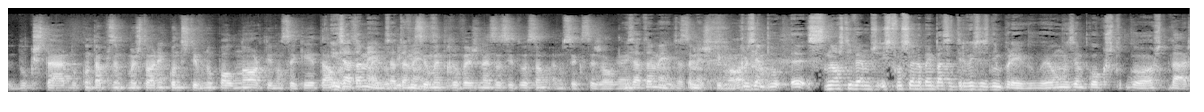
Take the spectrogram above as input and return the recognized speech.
Do que estar, do contar, por exemplo, uma história enquanto estive no Polo Norte e não sei o que e tal. Exatamente, mas, exatamente. Dificilmente revejo nessa situação, a não ser que seja alguém. Exatamente, exatamente. Por exemplo, eh, se nós tivermos, isto funciona bem para as entrevistas de emprego, é um exemplo que eu gosto, gosto de dar.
